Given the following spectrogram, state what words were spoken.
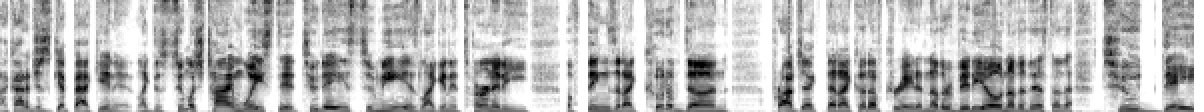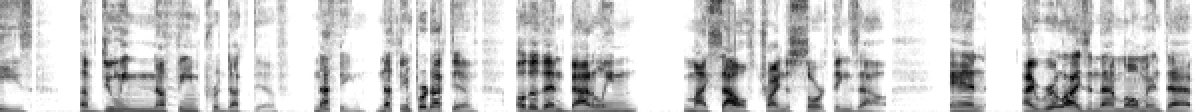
I gotta just get back in it. Like there's too much time wasted. Two days to me is like an eternity of things that I could have done, project that I could have created, another video, another this, another that. Two days of doing nothing productive. Nothing. Nothing productive other than battling myself trying to sort things out. And I realized in that moment that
